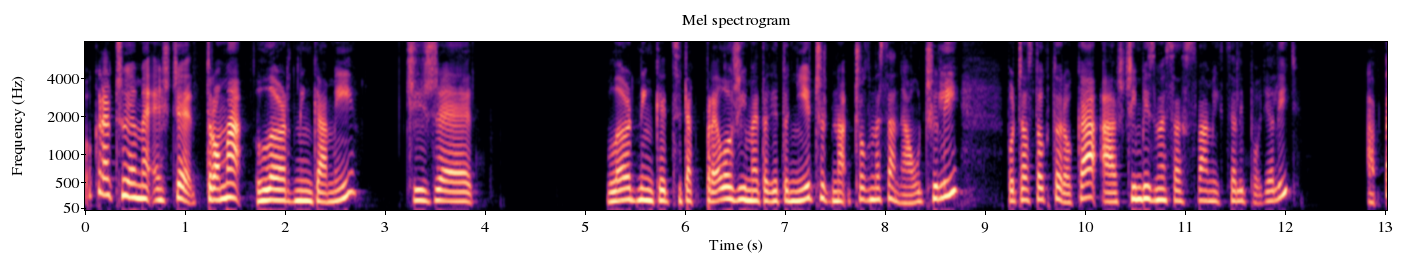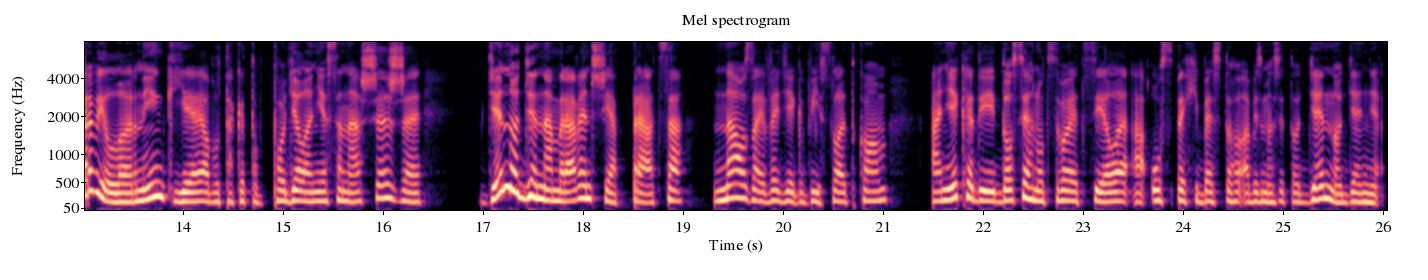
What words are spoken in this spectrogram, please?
Pokračujeme ešte troma learningami, čiže learning, keď si tak preložíme, tak je to niečo, čo sme sa naučili počas tohto roka a s čím by sme sa s vami chceli podeliť? A prvý learning je, alebo takéto podelenie sa naše, že dennodenná mravenčia práca naozaj vedie k výsledkom a niekedy dosiahnuť svoje ciele a úspechy bez toho, aby sme si to dennodenne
